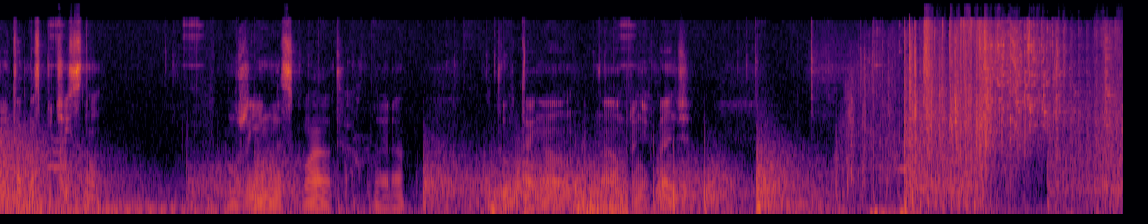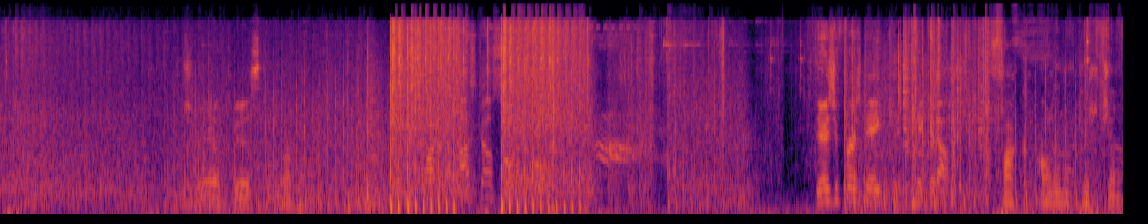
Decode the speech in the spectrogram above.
No i tak nas pocisnął. Może inny skład, cholera. Tutaj, no. Dobra, niech będzie. Czy ja tu jestem? Aha. There's your first aid kit. Pick it up. Fuck, ale napierdziela.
